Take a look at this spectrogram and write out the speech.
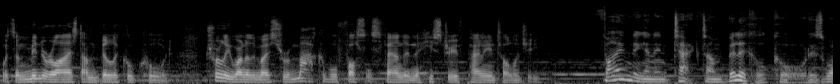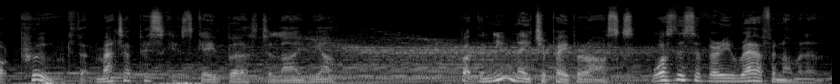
was a mineralised umbilical cord, truly one of the most remarkable fossils found in the history of paleontology. Finding an intact umbilical cord is what proved that Materpiscis gave birth to live young. But the new Nature paper asks, was this a very rare phenomenon?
